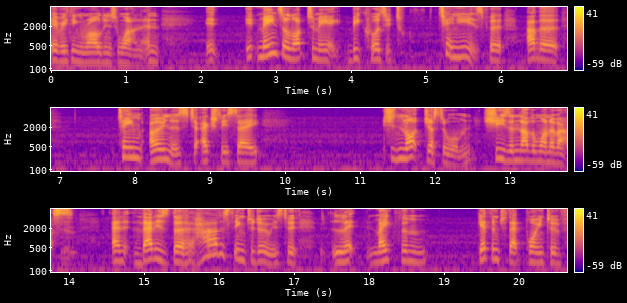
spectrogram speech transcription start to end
everything rolled into one, and it it means a lot to me because it took 10 years for other team owners to actually say, she's not just a woman, she's another one of us. Yeah. And that is the hardest thing to do is to let make them get them to that point of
